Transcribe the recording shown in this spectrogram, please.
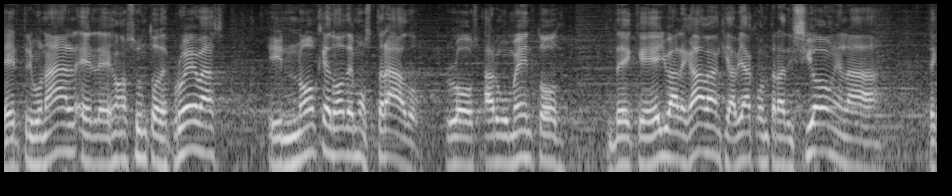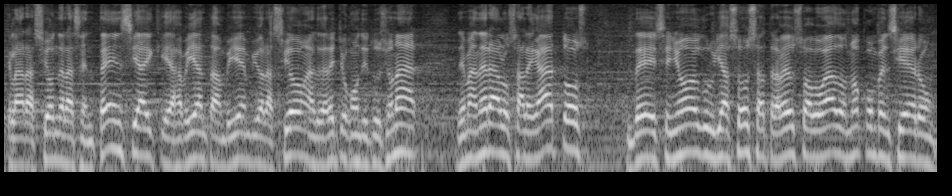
El tribunal es un asunto de pruebas y no quedó demostrado los argumentos de que ellos alegaban que había contradicción en la declaración de la sentencia y que habían también violación al derecho constitucional. De manera, los alegatos del señor Grulla Sosa a través de su abogado no convencieron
